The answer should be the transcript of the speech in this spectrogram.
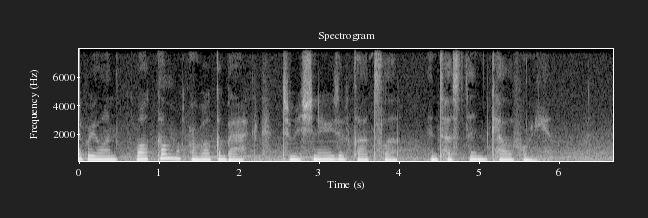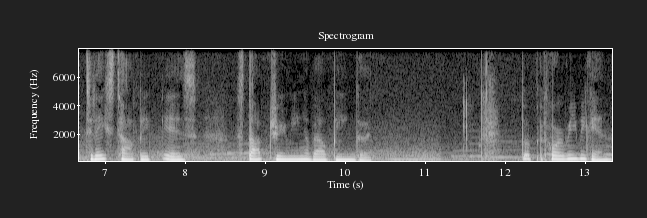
everyone, welcome or welcome back to Missionaries of God's Love in Tustin, California. Today's topic is Stop Dreaming About Being Good. But before we begin,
